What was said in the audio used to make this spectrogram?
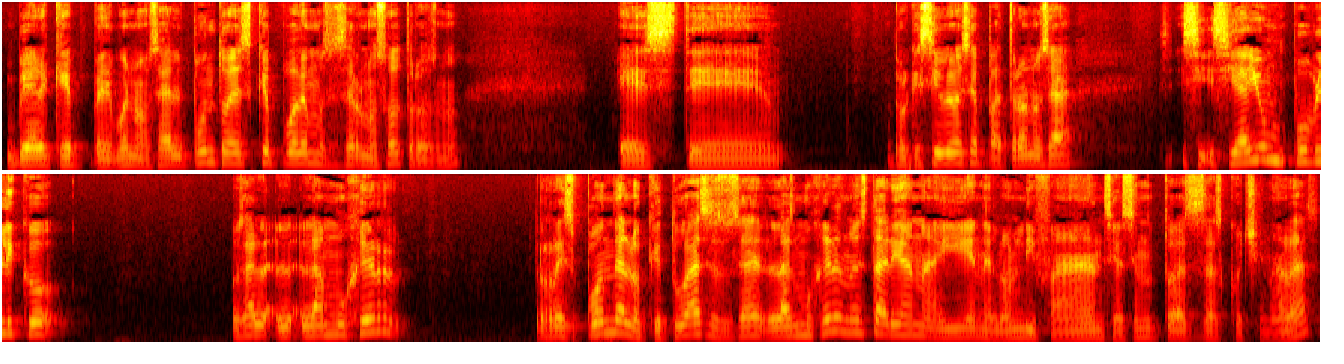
ver qué, eh, bueno, o sea, el punto es qué podemos hacer nosotros, ¿no? Este, porque sí veo ese patrón, o sea, si, si hay un público, o sea, la, mujer responde a lo que tú haces, o sea, las mujeres no estarían ahí en el OnlyFans y haciendo todas esas cochinadas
